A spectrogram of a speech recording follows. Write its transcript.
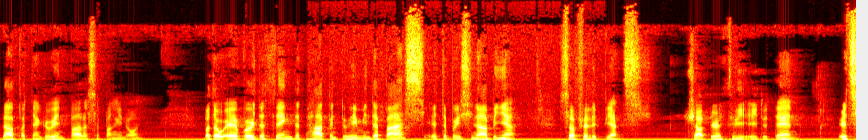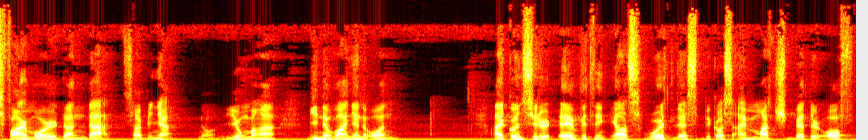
dapat niya gawin para sa Panginoon. But however, the thing that happened to him in the past, ito po yung sinabi niya sa Philippians chapter 3, 8 to 10. It's far more than that, sabi niya. No? Yung mga ginawa niya noon. I consider everything else worthless because I'm much better off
